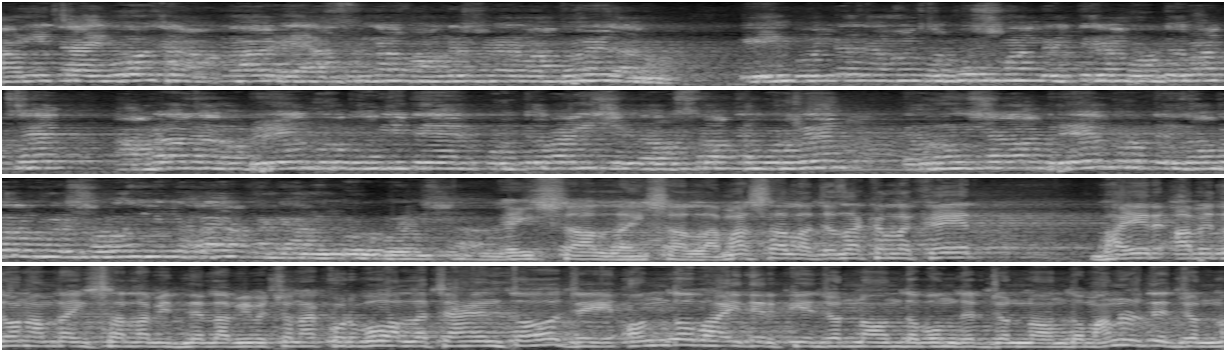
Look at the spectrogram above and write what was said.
আমি চাইব যে আপনার এই আসন্না ফাউন্ডেশনের মাধ্যমে যেন এই বইটা যেমন চব্বিশমান ব্যক্তিরা পড়তে পারছে, আমরা যেন ব্রেল পদ্ধতিতে পড়তে পারি সে ব্যবস্থা আপনি করবেন এবং ইনশাআল্লাহ ব্রেল করতে যত রকমের সহযোগিতা হয়, আপনাকে আমি করব ইনশাআল্লাহ। ইনশাআল্লাহ ইনশাআল্লাহ। মাশাআল্লাহ জাজাকাল্লাহ খের ভাইয়ের আবেদন আমরা ইনশাল্লাহ বিদিনাল্লাহ বিবেচনা করব। আল্লাহ চাহেন তো যে অন্ধ ভাইদেরকে জন্য, অন্ধ বোনদের জন্য, অন্ধ মানুষদের জন্য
